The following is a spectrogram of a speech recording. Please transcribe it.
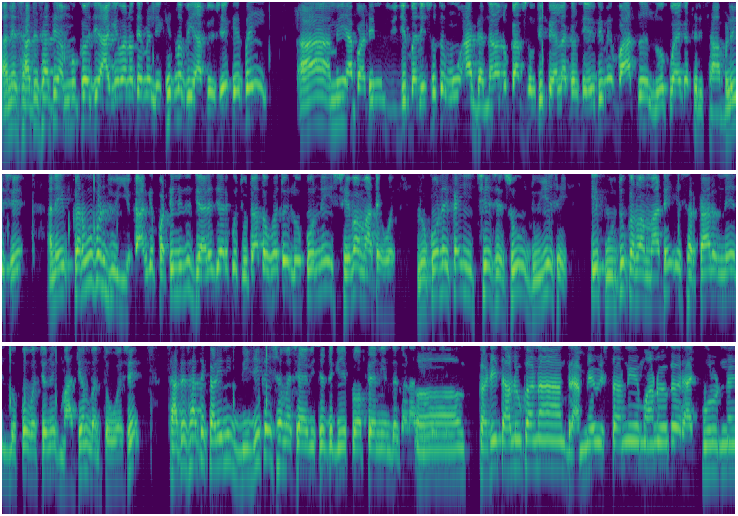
અને સાથે સાથે અમુક જે આગેવાનો તેમણે લેખિતમાં બી આપ્યું છે કે ભાઈ આ અમે આ પાર્ટીની વિજય બનીશું તો હું આ ગરનાળાનું કામ સૌથી પહેલા કરશે. એવી મેં વાત લોકવાયકાથી સાંભળી છે અને એ કરવું પણ જોઈએ. કારણ કે પ્રતિનિધિ જ્યારે જ્યારે કોઈ ચૂંટાતો હોય તો લોકોની સેવા માટે હોય. લોકોને કઈ ઈચ્છે છે શું જોઈએ છે એ પૂરતું કરવા માટે એ સરકારને લોકો વચ્ચેનું એક માધ્યમ બનતું હોય છે. સાથે સાથે કડીની બીજી કઈ સમસ્યા એવી છે જે કે ટોપ ટેનની અંદર ગણાતી કડી તાલુકાના ગ્રામ્ય વિસ્તારની માનો કે રાજપુરની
